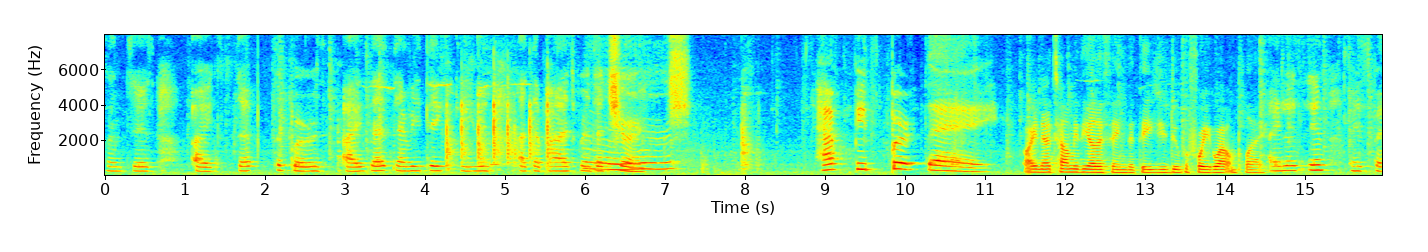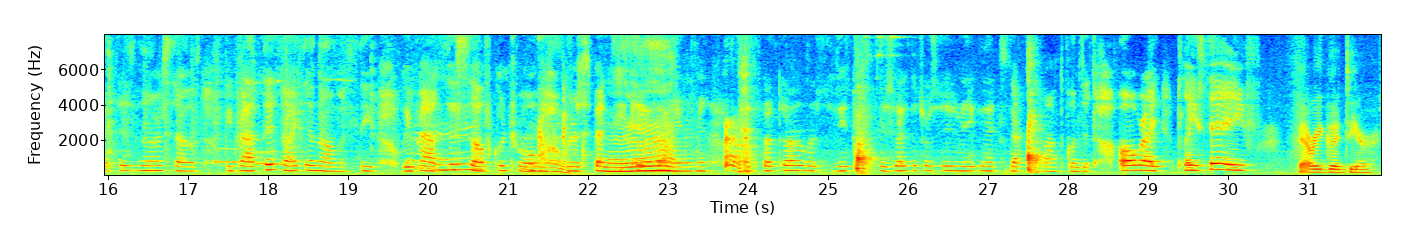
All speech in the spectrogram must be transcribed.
consequences. I accept the birth. I accept everything, even at the price for the church. Happy birthday! All right, now tell me the other thing that they, you do before you go out and play. I listen, respect in ourselves. We practice right and honesty. We practice self-control. We respect the environment. Respect our diversity. Respect the choices we make and accept the consequences. All right, play safe. Very good, dear.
